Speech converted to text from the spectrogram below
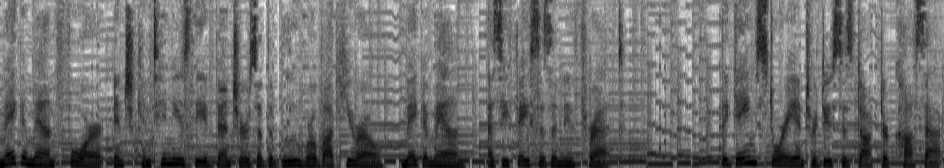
Mega Man 4-inch continues the adventures of the blue robot hero, Mega Man, as he faces a new threat. The game's story introduces Dr. Cossack,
